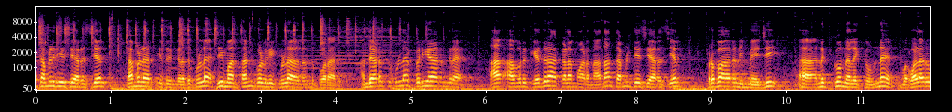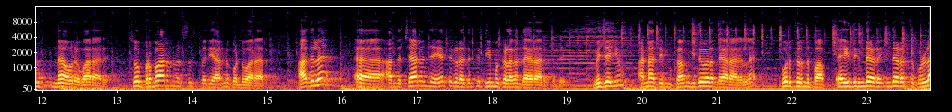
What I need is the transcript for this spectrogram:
தமிழ் தேசிய அரசியல் தமிழர் இதுங்கிறதுக்குள்ள சீமான் தன் கொள்கைக்குள்ள அதுல இருந்து போறாரு. அந்த இடத்துக்குள்ள பெரியாருங்கிற அ- அவருக்கு எதிராக களமாடினா தான் தமிழ் தேசிய அரசியல் பிரபாகரன் இமேஜி நிற்கும் நிலைக்கும்னு வ- வளரும்னு அவர் வராரு. ஸோ பிரபாகரன் வர்சஸ் பெரியார்னு கொண்டு வராரு. அதில் அந்த சேலஞ்சை ஏற்றுக்கிறதுக்கு திமுக கழகம் தயாராக இருக்குது. விஜயும் அண்ணா திமுகவும் இதுவரை தயாராகல பொறுத்திருந்து பார்ப்போம் இது இந்த இந்த இடத்துக்குள்ள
